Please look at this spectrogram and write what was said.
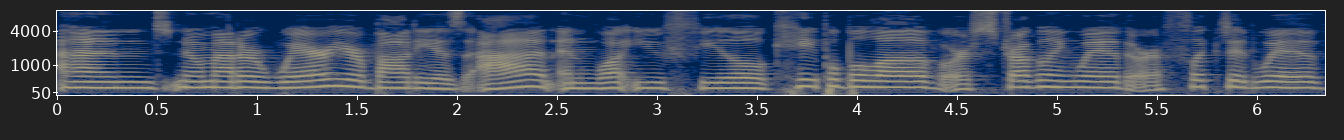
And no matter where your body is at and what you feel capable of, or struggling with, or afflicted with,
